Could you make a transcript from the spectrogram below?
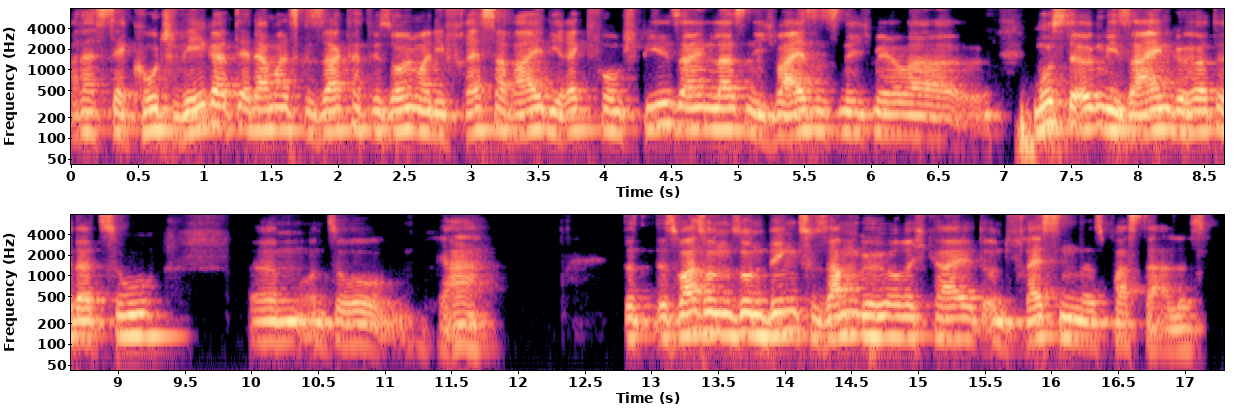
war das der Coach Wegert, der damals gesagt hat, wir sollen mal die Fresserei direkt vor dem Spiel sein lassen. Ich weiß es nicht mehr, aber musste irgendwie sein, gehörte dazu. Ähm, und so, ja, das, das war so ein, so ein Ding, Zusammengehörigkeit und Fressen, das passte alles.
